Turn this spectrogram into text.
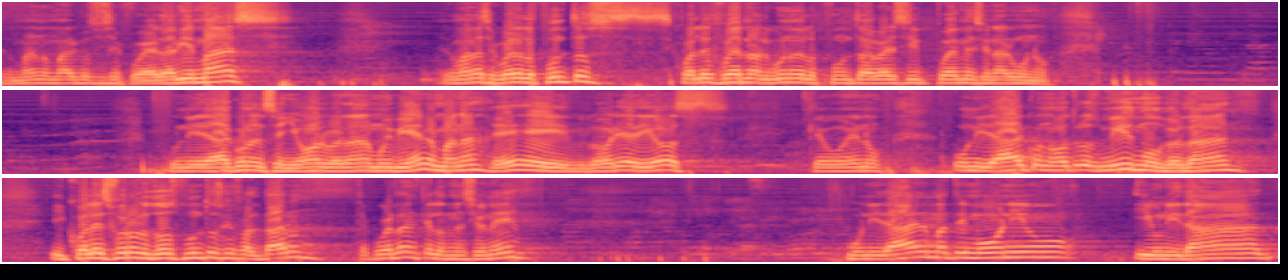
Hermano Marcos, si se acuerda. ¿Alguien más? Hermana, ¿se acuerda de los puntos? ¿Cuáles fueron algunos de los puntos? A ver si puede mencionar uno. Unidad con el Señor, ¿verdad? Muy bien, hermana. ¡Hey! Gloria a Dios. Qué bueno. Unidad con nosotros mismos, ¿verdad? ¿Y cuáles fueron los dos puntos que faltaron? ¿Te acuerdan que los mencioné? Unidad en el matrimonio y unidad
